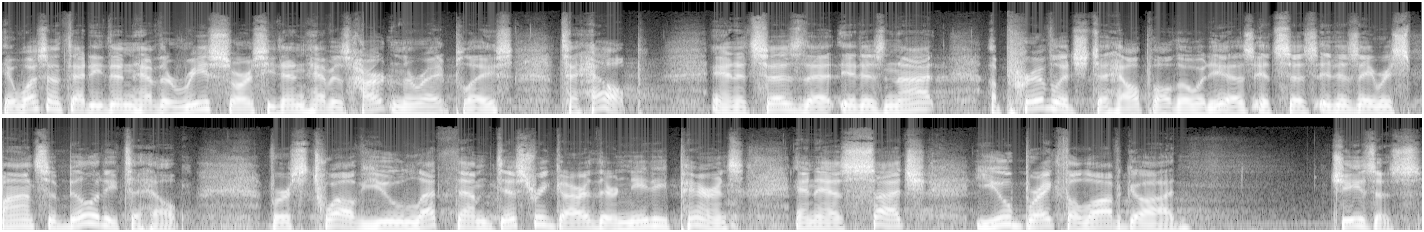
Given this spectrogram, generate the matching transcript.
It wasn't that he didn't have the resource, he didn't have his heart in the right place to help. And it says that it is not a privilege to help, although it is. It says it is a responsibility to help. Verse 12, you let them disregard their needy parents, and as such, you break the law of God. Jesus.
